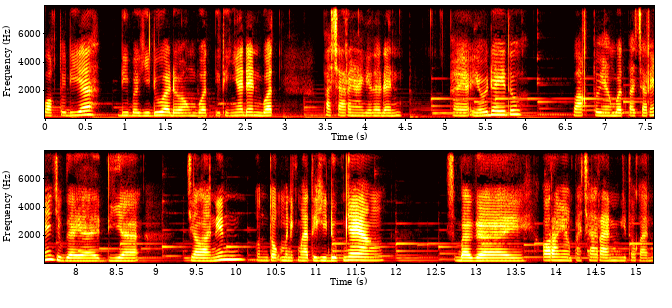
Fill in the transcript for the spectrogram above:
waktu dia dibagi dua doang buat dirinya dan buat pacarnya gitu. Dan kayak ya udah itu waktu yang buat pacarnya juga ya dia jalanin untuk menikmati hidupnya yang sebagai orang yang pacaran gitu kan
